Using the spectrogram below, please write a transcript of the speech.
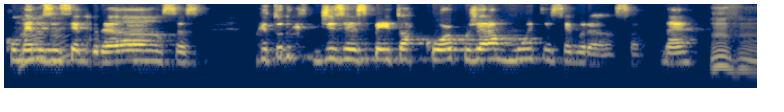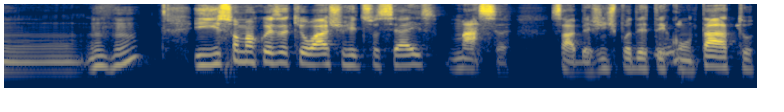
com menos uhum. inseguranças, porque tudo que diz respeito a corpo gera muita insegurança, né? Uhum, uhum. E isso é uma coisa que eu acho redes sociais massa, sabe? A gente poder ter contato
